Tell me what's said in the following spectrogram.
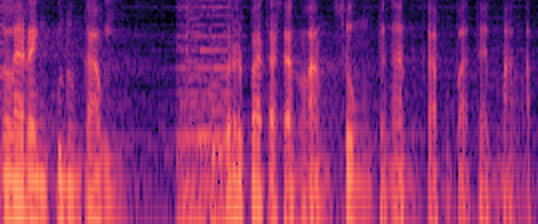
lereng Gunung Kawi berbatasan langsung dengan Kabupaten Malang.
